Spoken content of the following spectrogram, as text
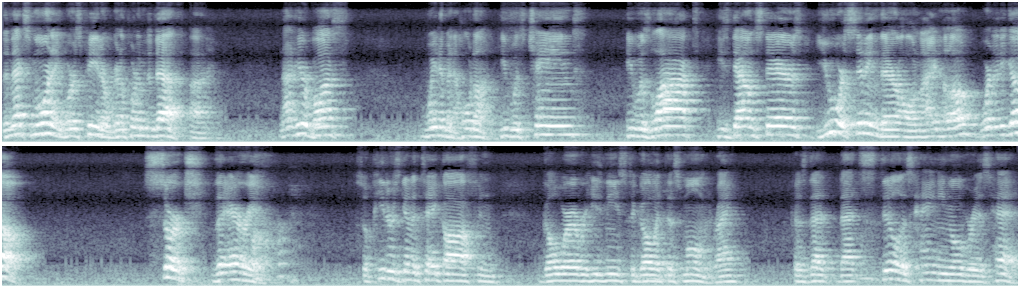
The next morning, where's Peter? We're going to put him to death. Uh, not here, boss wait a minute, hold on. He was chained, he was locked, he's downstairs. You were sitting there all night. Hello? Where did he go? Search the area. So Peter's going to take off and go wherever he needs to go at this moment, right? Because that, that still is hanging over his head.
